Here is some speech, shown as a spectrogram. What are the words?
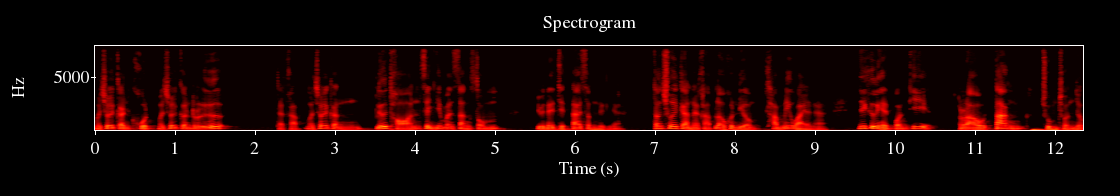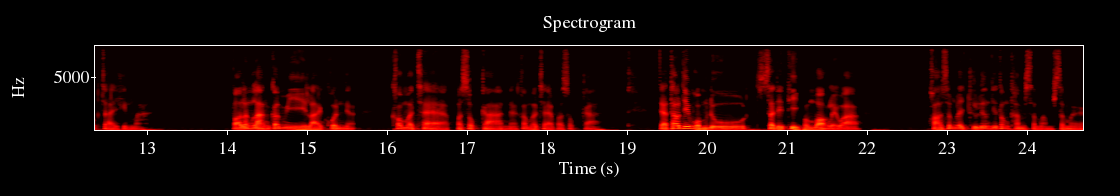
มาช่วยกันขุด มาช่วยกันรื้อนะครับมาช่วยกันรื้อถอนสิ่งที่มันสั่งสมอยู่ในจิตใต้สำนึกเนี่ยต้องช่วยกันนะครับ เราคนเดียวทำไม่ไหวนะ นี่คือเหตุผลที่เราตั้งชุมชนยกใจขึ้นมา ตอนหลังๆก็มีหลายคนเนี่ยเข้ามาแชร์ประสบการณ์นะเข้ามาแชร์ประสบการณ์ แต่เท่าที่ผมดูสถิติผมบอกเลยว่า ความสำเร็จคือเรื่องที่ต้องทำสม่ำเสมอ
